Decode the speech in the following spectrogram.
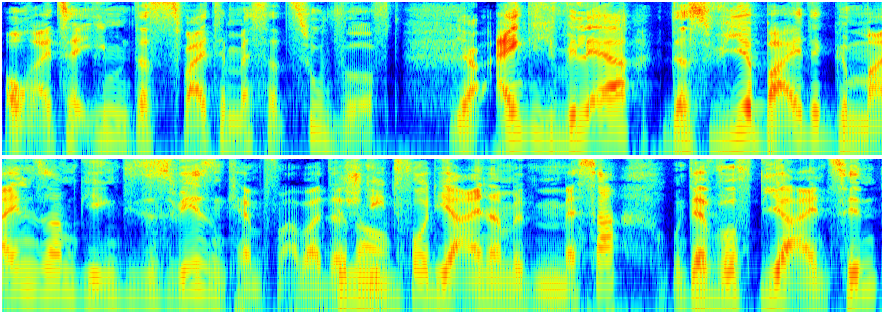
auch als er ihm das zweite Messer zuwirft. Ja. Eigentlich will er, dass wir beide gemeinsam gegen dieses Wesen kämpfen, aber da Genau. steht vor dir einer mit einem Messer und der wirft dir eins hin.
